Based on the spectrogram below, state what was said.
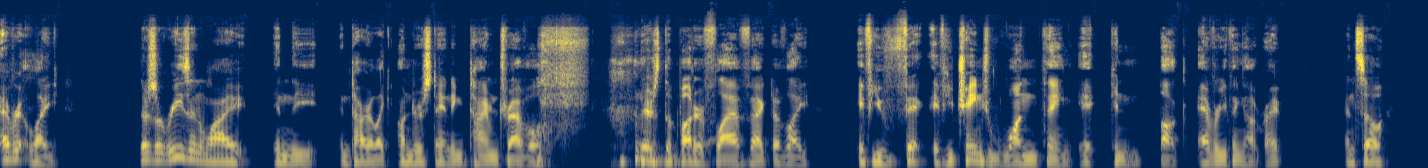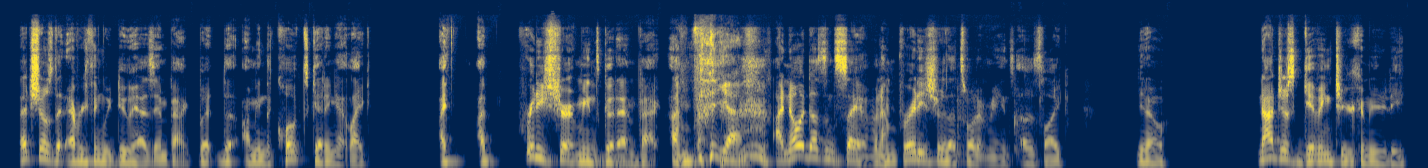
every like, there's a reason why in the entire like understanding time travel, there's the butterfly effect of like if you fit if you change one thing, it can fuck everything up, right? And so that shows that everything we do has impact. But the I mean the quote's getting at like I I'm pretty sure it means good impact. I'm Yeah. I know it doesn't say it, but I'm pretty sure that's what it means. I was like, you know, not just giving to your community,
